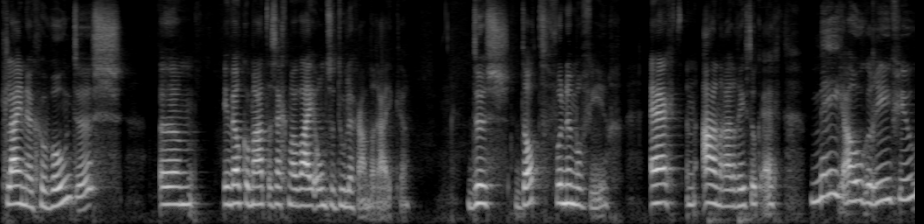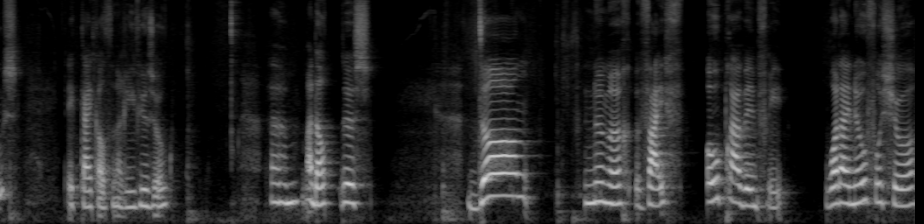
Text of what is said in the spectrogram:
kleine gewoontes. Ehm, in welke mate zeg maar, wij onze doelen gaan bereiken. Dus dat voor nummer 4. Echt een aanrader. Heeft ook echt mega hoge reviews. Ik kijk altijd naar reviews ook. Ehm, maar dat dus. Dan nummer 5. Oprah Winfrey. What I know for sure.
